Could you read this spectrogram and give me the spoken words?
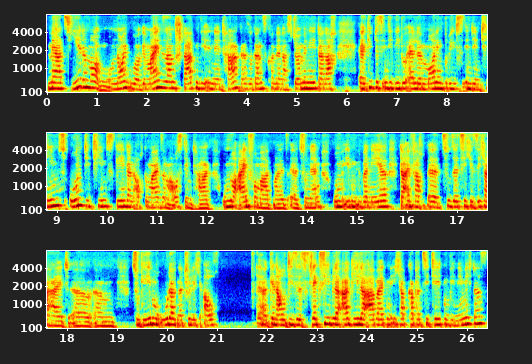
März jeden Morgen um 9 Uhr gemeinsam starten wir in den Tag, also ganz Condé Nast Germany. Danach äh, gibt es individuelle Morning Briefs in den Teams und die Teams gehen dann auch gemeinsam aus dem Tag, um nur ein Format mal äh, zu nennen, um eben über Nähe da einfach äh, zusätzliche Sicherheit äh, ähm, zu geben oder natürlich auch äh, genau dieses flexible, agile Arbeiten. Ich habe Kapazitäten, wie nehme ich das?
